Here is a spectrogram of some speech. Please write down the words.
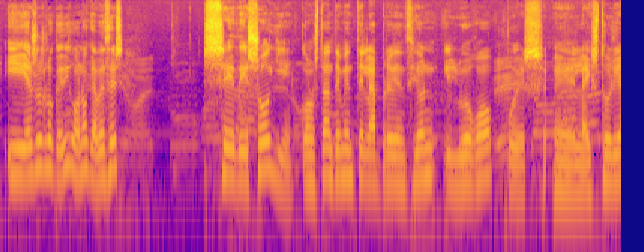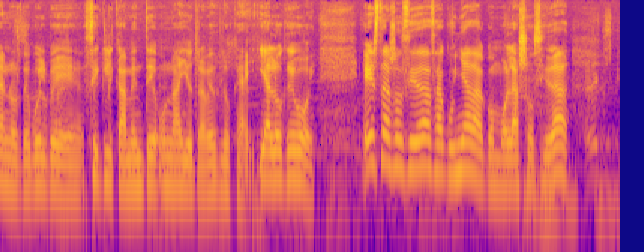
y eso es lo que digo, ¿no? Que a veces se desoye constantemente la prevención y luego pues eh, la historia nos devuelve cíclicamente una y otra vez lo que hay. Y a lo que voy. Esta sociedad acuñada como la sociedad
